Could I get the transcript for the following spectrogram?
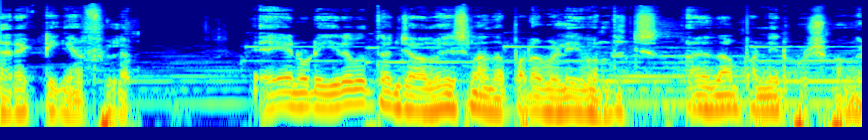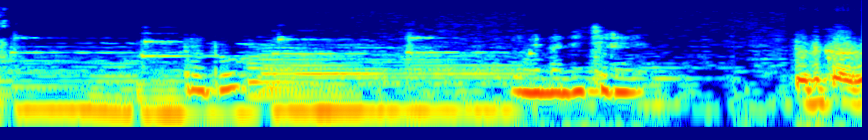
directing a film என்னோட இருபத்தஞ்சாவது வயசில் அந்த படம் வெளியே வந்துச்சு. அதுதான் பன்னீர் புஷ்பங்கள். பிரபு என்னை மன்னிச்சிடு எதுக்காக?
